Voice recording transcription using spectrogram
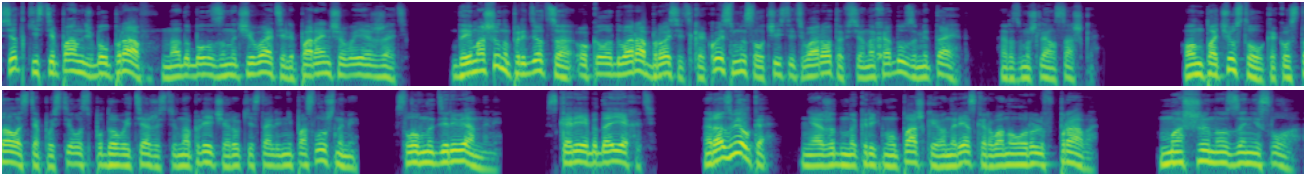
Все-таки Степаныч был прав, надо было заночевать или пораньше выезжать. Да и машину придется около двора бросить, какой смысл чистить ворота, все на ходу заметает, размышлял Сашка. Он почувствовал, как усталость опустилась пудовой тяжестью на плечи, руки стали непослушными, словно деревянными. Скорее бы доехать. «Развилка!» — неожиданно крикнул Пашка, и он резко рванул руль вправо. Машину занесло.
